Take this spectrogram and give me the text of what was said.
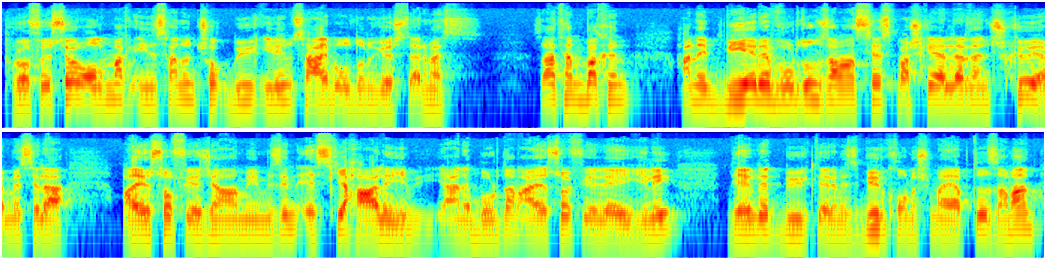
profesör olmak insanın çok büyük ilim sahibi olduğunu göstermez. Zaten bakın hani bir yere vurduğun zaman ses başka yerlerden çıkıyor ya. Mesela Ayasofya Camii'mizin eski hali gibi. Yani buradan Ayasofya ile ilgili devlet büyüklerimiz bir konuşma yaptığı zaman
